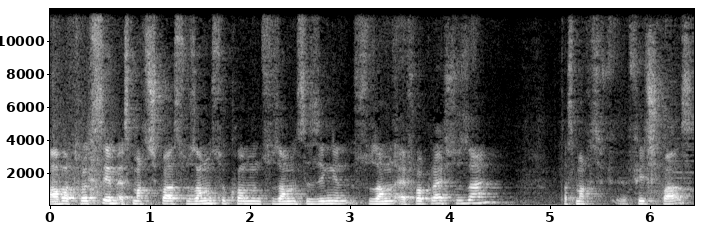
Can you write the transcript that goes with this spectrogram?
aber trotzdem, es macht Spaß, zusammenzukommen, zusammen zu singen, zusammen erfolgreich zu sein. Das macht viel Spaß.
